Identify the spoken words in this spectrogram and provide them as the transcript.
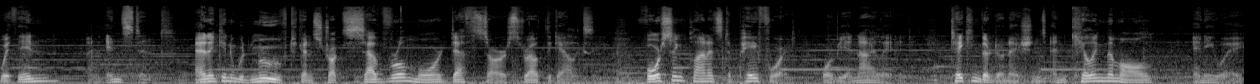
within an instant. Anakin would move to construct several more Death Stars throughout the galaxy, forcing planets to pay for it or be annihilated, taking their donations and killing them all anyway.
